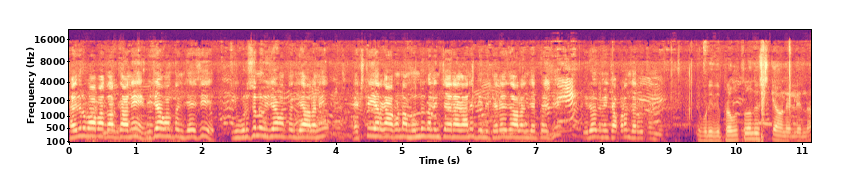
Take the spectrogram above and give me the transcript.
సైదులు బాబా దర్గాని విజయవంతం చేసి ఈ ఉరుసును విజయవంతం చేయాలని నెక్స్ట్ ఇయర్ కాకుండా ముందుగా నుంచి అయినా కానీ దీన్ని తెలియజేయాలని చెప్పేసి ఈరోజు మేము చెప్పడం జరుగుతుంది. ఇప్పుడు ఇది ప్రభుత్వం దృష్టికి ఏమైనా వెళ్ళిందా?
